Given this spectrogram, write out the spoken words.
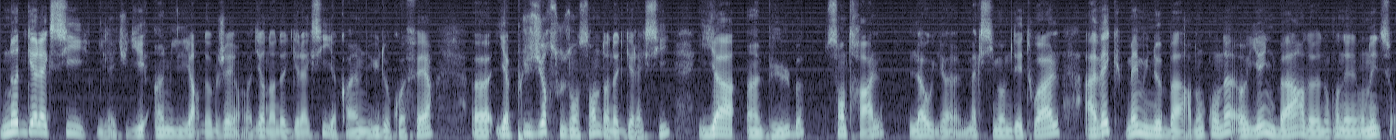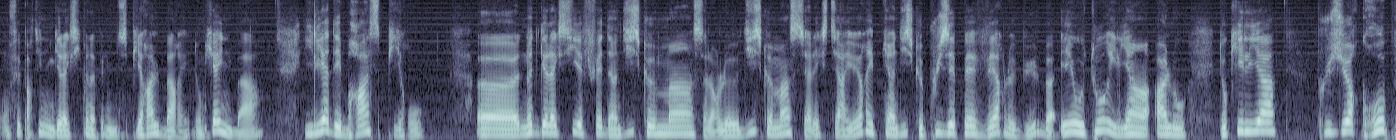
Notre galaxie, il a étudié un milliard d'objets, on va dire, dans notre galaxie, il y a quand même eu de quoi faire. Euh, il y a plusieurs sous-ensembles dans notre galaxie. Il y a un bulbe central, là où il y a le maximum d'étoiles, avec même une barre. Donc on a, euh, il y a une barre, donc on, est, on, est, on fait partie d'une galaxie qu'on appelle une spirale barrée. Donc il y a une barre, il y a des bras spiraux, euh, notre galaxie est faite d'un disque mince. Alors le disque mince, c'est à l'extérieur, et puis un disque plus épais vers le bulbe, et autour, il y a un halo. Donc il y a plusieurs groupes,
